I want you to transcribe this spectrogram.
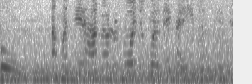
ઓ આ મંદિર સામે ઓલું ટોચ ઉપર દેખાય ઈ મંદિર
